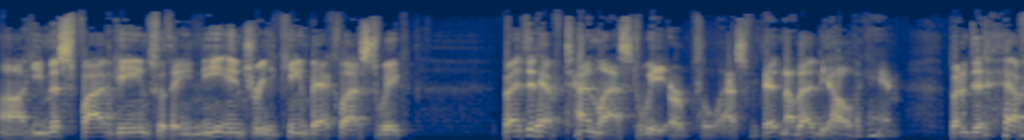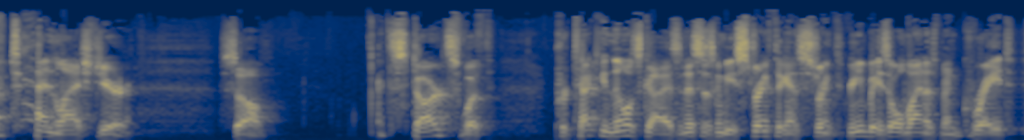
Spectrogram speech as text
Uh, he missed five games with a knee injury. He came back last week. Bennett did have 10 last week, or last week. Now, that'd be a hell of a game. Bennett did have 10 last year. So it starts with protecting those guys, and this is going to be strength against strength. Green Bay's old line has been great.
